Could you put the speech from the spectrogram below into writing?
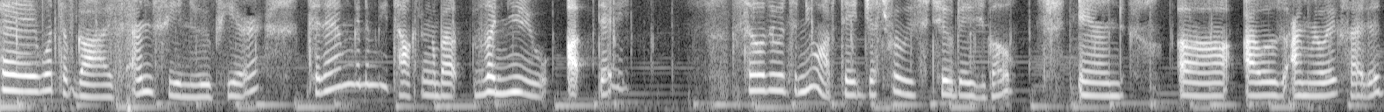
Hey, what's up, guys? MC Noob here. Today I'm going to be talking about the new update. So, there was a new update just released two days ago, and uh, I was I'm really excited.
